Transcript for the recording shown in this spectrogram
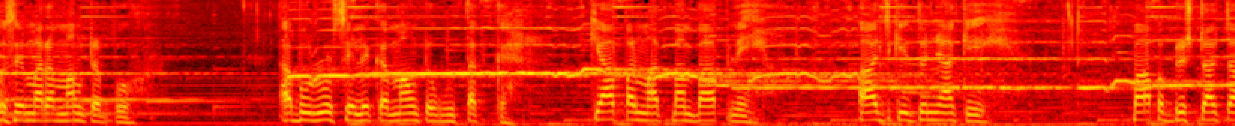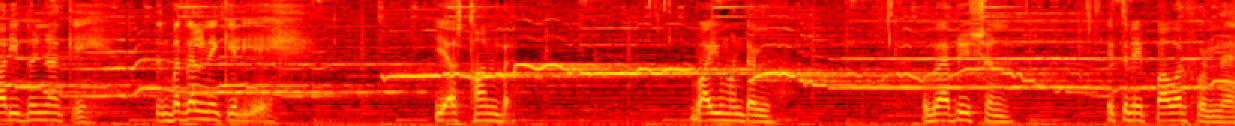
उसे हमारा माउंट अबू अबू रोड से लेकर माउंट अबू तक क्या परमात्मा बाप ने आज की दुनिया के पाप, भ्रष्टाचारी दुनिया के बदलने के लिए यह स्थान वायुमंडल वाइब्रेशन इतने पावरफुल है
